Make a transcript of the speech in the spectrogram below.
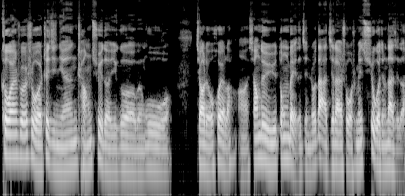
客观说是我这几年常去的一个文物交流会了啊，相对于东北的锦州大集来说，我是没去过锦州大集的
